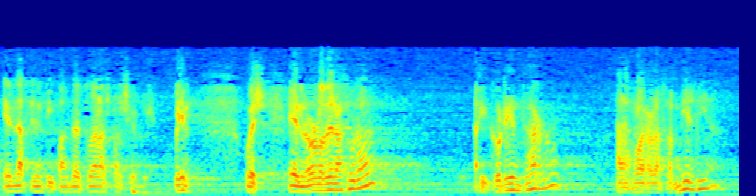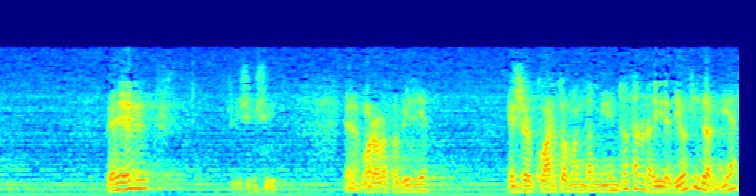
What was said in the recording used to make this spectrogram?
que es la principal de todas las pasiones. Bien, pues en el orden natural hay que orientarlo al amor a la familia. ¿Eh? Sí, sí, sí. El amor a la familia es el cuarto mandamiento de la ley de Dios y de las mías.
